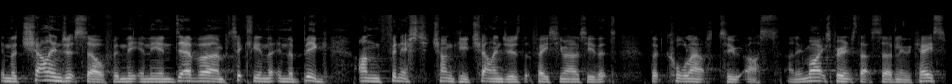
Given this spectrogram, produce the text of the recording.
in the challenge itself, in the, in the endeavor, and particularly in the, in the big, unfinished, chunky challenges that face humanity that, that call out to us. And in my experience, that's certainly the case.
